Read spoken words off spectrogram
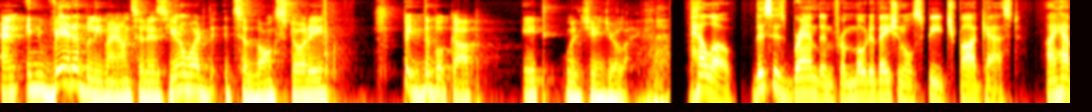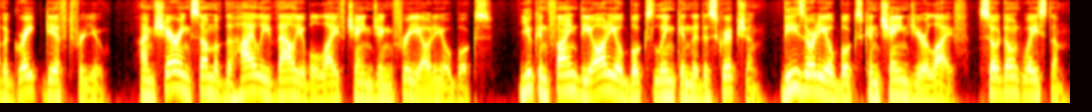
And invariably, my answer is you know what? It's a long story. Pick the book up, it will change your life. Hello, this is Brandon from Motivational Speech Podcast. I have a great gift for you. I'm sharing some of the highly valuable life-changing free audiobooks. You can find the audiobooks link in the description. These audiobooks can change your life, so don't waste them.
